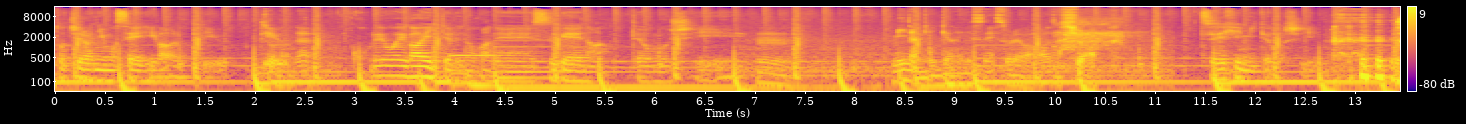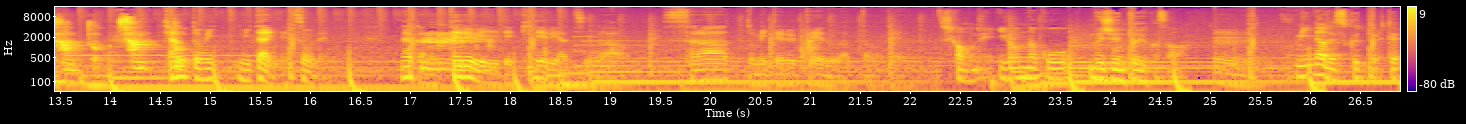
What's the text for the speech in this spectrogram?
どちらにも正義があるっていう。っていうそうだね。これを描いてるのがねすげえなって思うし。うん。見なきゃいけないですねそれは私は。ぜひ見てほしい。ちゃんとちゃんと。ちゃんと見見たいねそうね。なんかねうん。テレビで来てるやつがさらっと見てる程度だったので。しかもねいろんなこう矛盾というかさ。うん。みんなで作ってる鉄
